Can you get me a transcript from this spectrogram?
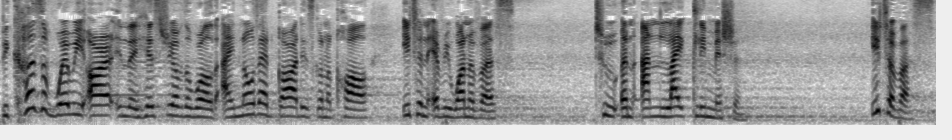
because of where we are in the history of the world, I know that God is going to call each and every one of us to an unlikely mission. Each of us.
